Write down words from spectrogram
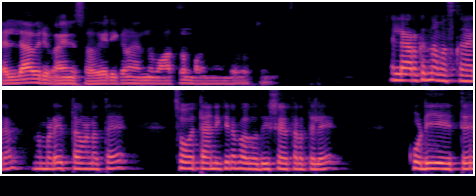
എല്ലാവരും അതിന് സഹകരിക്കണം എന്ന് മാത്രം പറഞ്ഞുകൊണ്ട് നിർത്തുന്നു. എല്ലാവർക്കും നമസ്കാരം. നമ്മുടെ ഇത്തവണത്തെ ചോറ്റാനിക്കര ഭഗവതി ക്ഷേത്രത്തിലെ കൊടിയേറ്റ്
